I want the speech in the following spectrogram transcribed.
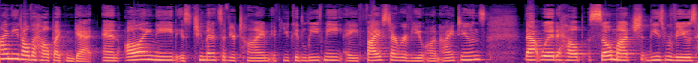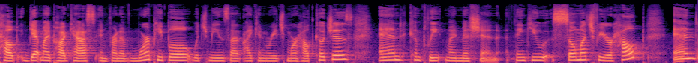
I need all the help I can get. And all I need is two minutes of your time. If you could leave me a five star review on iTunes, that would help so much. These reviews help get my podcast in front of more people, which means that I can reach more health coaches and complete my mission. Thank you so much for your help. And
